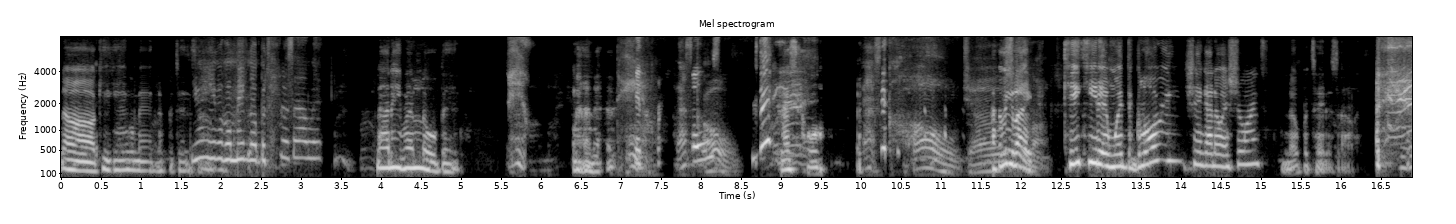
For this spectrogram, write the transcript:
No, Kiki ain't gonna make no potato. You ain't even gonna make no potato salad. Not even a little bit. Damn. Damn. That's cold. That's cold. That's cold, Joe. I mean, like Kiki didn't win the glory. She ain't got no insurance. No potato salad.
